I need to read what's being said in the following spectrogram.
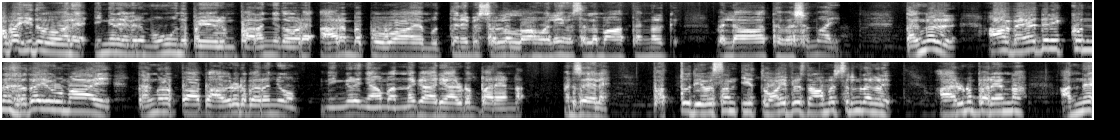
അപ്പൊ ഇതുപോലെ ഇങ്ങനെ ഇവർ മൂന്ന് പേരും പറഞ്ഞതോടെ ആരംഭപ്പൂവായ മുത്തനബി സല്ലാഹു അലൈഹി വസല്ലമ തങ്ങൾക്ക് വല്ലാത്ത വശമായി തങ്ങൾ ആ വേദനിക്കുന്ന ഹൃദയവുമായി തങ്ങൾ തങ്ങളുപ്പാപ്പ അവരോട് പറഞ്ഞു നിങ്ങൾ ഞാൻ വന്ന കാര്യം ആരോടും പറയണ്ട. മനസ്സിലായല്ലേ? പത്തു ദിവസം ഈ തോയ്ഫിൽ താമസിച്ചിട്ടുണ്ട് തങ്ങൾ ആരോടും പറയണ്ട. അന്ന്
